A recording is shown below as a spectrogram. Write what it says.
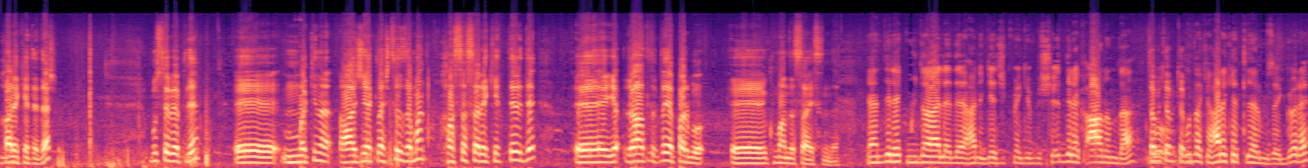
hareket eder. Bu sebeple e, makine ağaca yaklaştığı zaman hassas hareketleri de e, rahatlıkla yapar bu e, kumanda sayesinde. Yani direkt müdahalede hani gecikme gibi bir şey direkt anında Tabii, bu- tabii, tabii. buradaki hareketlerimize göre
